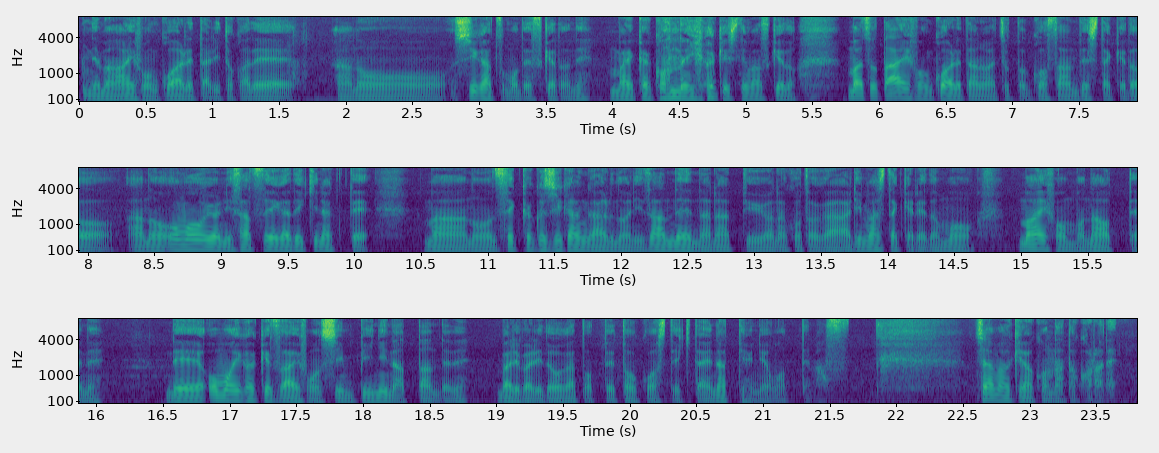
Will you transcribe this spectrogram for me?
でまあ iPhone 壊れたりとかであのー、4月もですけどね毎回こんな言い訳してますけど まあちょっと iPhone 壊れたのはちょっと誤算でしたけどあの思うように撮影ができなくてまああのせっかく時間があるのに残念だなっていうようなことがありましたけれども、まあ、iPhone も直ってねで思いがけず iPhone 新品になったんでねバリバリ動画撮って投稿していきたいなっていうふうに思ってますじゃあまあ今日はこんなところで。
